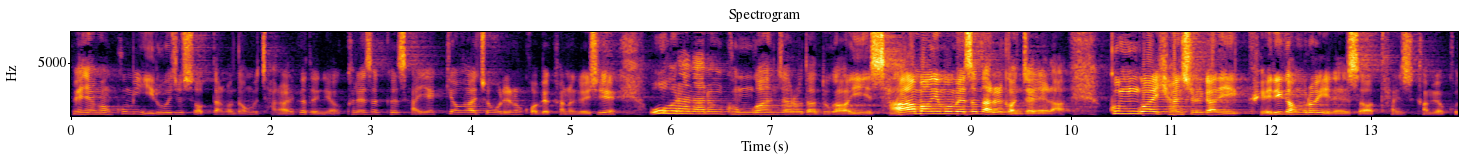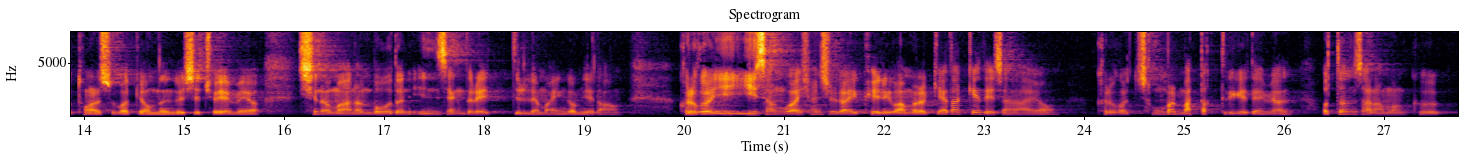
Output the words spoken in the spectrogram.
왜냐하면 꿈이 이루어질 수 없다는 걸 너무 잘 알거든요. 그래서 그 사이에 껴가지고 우리는 고백하는 것이 오라 나는 공고한 자로다 누가 이 사망의 몸에서 나를 건져내라. 꿈과 현실 간의 이 괴리감으로 인해서 탄식하며 고통할 수밖에 없는 것이 죄에 매여 신음하는 모든 인생들의 딜레마인 겁니다. 그리고 이 이상과 현실과의 괴리감을 깨닫게 되잖아요. 그리고 정말 맞닥뜨리게 되면 어떤 사람은 그,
